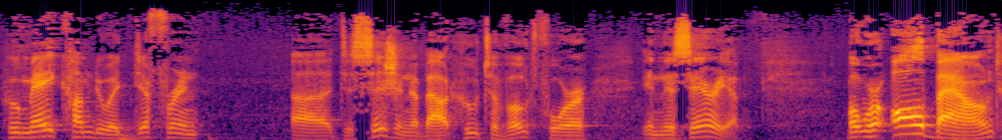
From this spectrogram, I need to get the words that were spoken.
who may come to a different uh, decision about who to vote for in this area. But we're all bound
